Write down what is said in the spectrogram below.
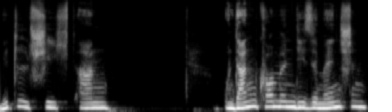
Mittelschicht an. Und dann kommen diese Menschen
